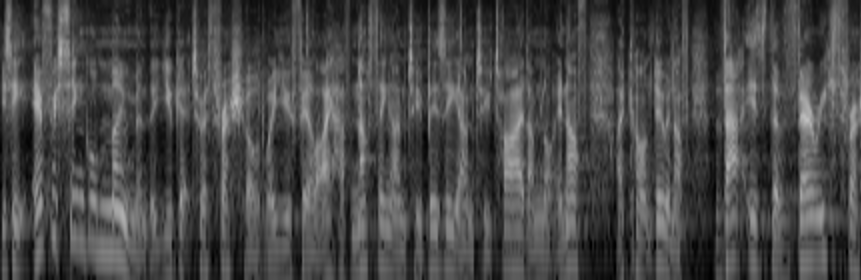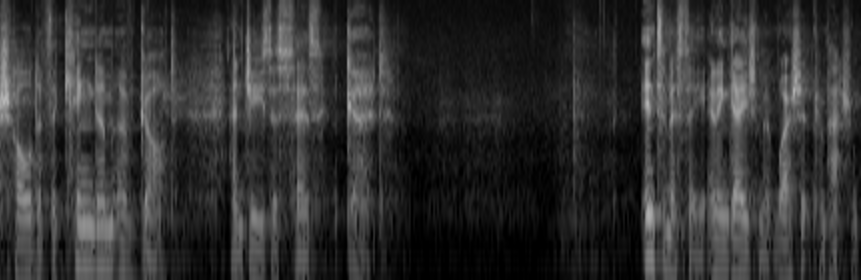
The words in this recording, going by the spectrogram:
You see, every single moment that you get to a threshold where you feel, I have nothing, I'm too busy, I'm too tired, I'm not enough, I can't do enough, that is the very threshold of the kingdom of God. And Jesus says, Good. Intimacy and engagement, worship, compassion.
